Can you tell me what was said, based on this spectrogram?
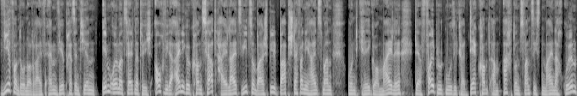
Wir von Donau 3 FM, wir präsentieren im Ulmer Zelt natürlich auch wieder einige Konzert-Highlights, wie zum Beispiel Bab Stefanie Heinzmann und Gregor Meile. Der Vollblutmusiker, der kommt am 28. Mai nach Ulm.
